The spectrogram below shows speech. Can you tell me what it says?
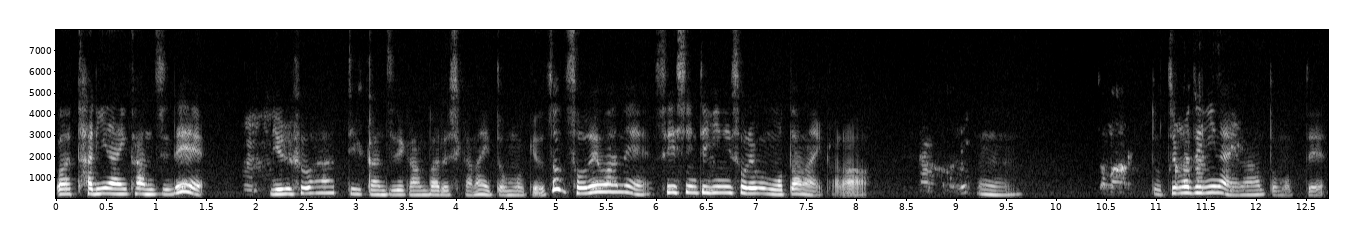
は足りない感じでうん。ゆるふわっていう感じで頑張るしかないと思うけどちょっとそれはね精神的にそれも持たないからうん。まあどっちもできないなと思って。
